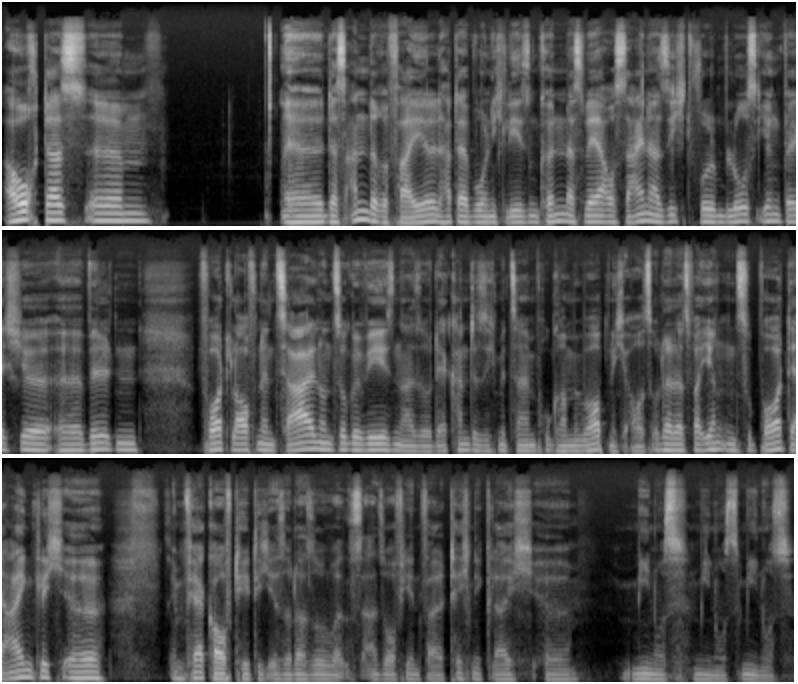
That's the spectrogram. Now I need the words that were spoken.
auch das, ähm, äh, das andere Pfeil hat er wohl nicht lesen können. Das wäre aus seiner Sicht wohl bloß irgendwelche wilden fortlaufenden Zahlen und so gewesen. Also der kannte sich mit seinem Programm überhaupt nicht aus. Oder das war irgendein Support, der eigentlich äh, im Verkauf tätig ist oder so. Also auf jeden Fall Technik gleich äh, Minus, Minus, Minus.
